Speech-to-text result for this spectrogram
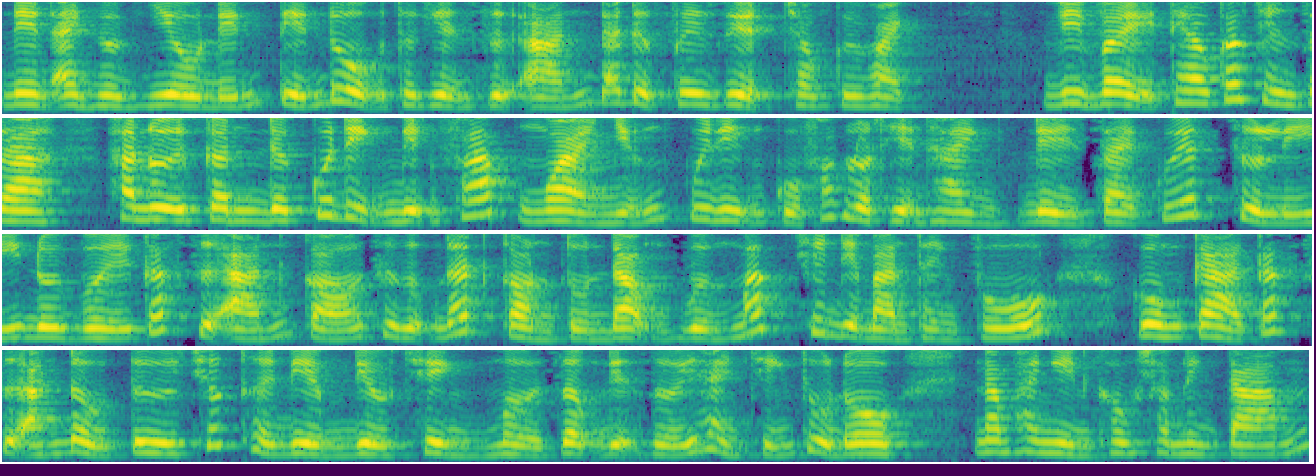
nên ảnh hưởng nhiều đến tiến độ thực hiện dự án đã được phê duyệt trong quy hoạch. Vì vậy, theo các chuyên gia, Hà Nội cần được quyết định biện pháp ngoài những quy định của pháp luật hiện hành để giải quyết xử lý đối với các dự án có sử dụng đất còn tồn động vướng mắc trên địa bàn thành phố, gồm cả các dự án đầu tư trước thời điểm điều chỉnh mở rộng địa giới hành chính thủ đô năm 2008.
